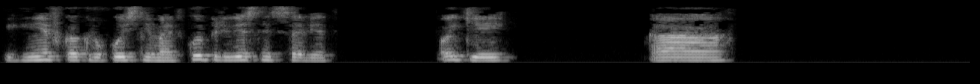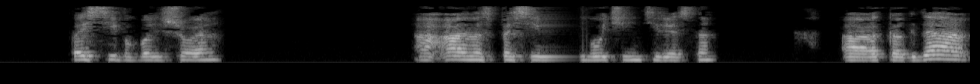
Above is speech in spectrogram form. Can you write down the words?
И гнев как рукой снимает. Какой прелестный совет. Окей. А, спасибо большое. А, Анна, спасибо, очень интересно. А, когда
